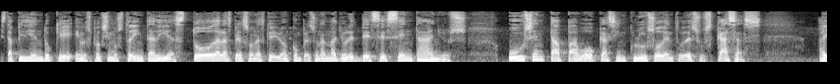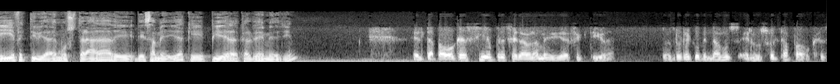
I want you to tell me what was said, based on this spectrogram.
Está pidiendo que en los próximos 30 días todas las personas que vivan con personas mayores de 60 años usen tapabocas incluso dentro de sus casas. ¿Hay efectividad demostrada de, esa medida que pide el alcalde de Medellín? El tapabocas siempre será una medida efectiva. Nosotros recomendamos el uso del tapabocas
